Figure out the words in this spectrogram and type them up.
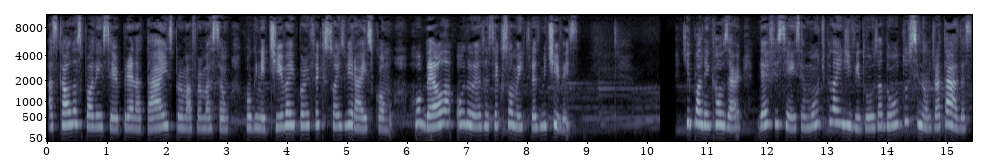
As causas podem ser pré-natais, por má formação cognitiva e por infecções virais, como rubéola ou doenças sexualmente transmitíveis, que podem causar deficiência múltipla em indivíduos adultos se não tratadas.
